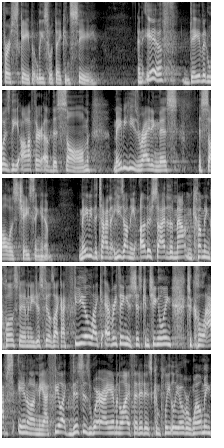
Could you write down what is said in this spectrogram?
for escape, at least what they can see. And if David was the author of this psalm, maybe he's writing this as Saul is chasing him. Maybe the time that he's on the other side of the mountain coming close to him and he just feels like, I feel like everything is just continuing to collapse in on me. I feel like this is where I am in life, that it is completely overwhelming,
